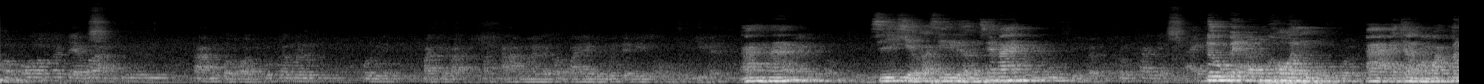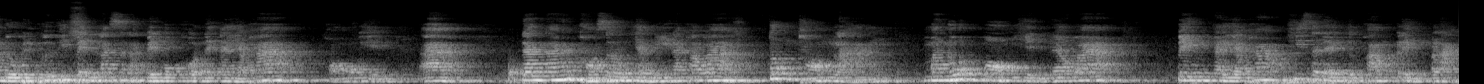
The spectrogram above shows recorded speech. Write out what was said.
เพราะเพราะว่าเข้าใจว่าคือตามตัวก่อนพุทธแล้วมันคนปฏิบัติมาตามมาแล้วก็ไปมันจะมีสองสีนะอ่าฮะไปเป็นสองสีสีเขียวกับสีเหลืองใช่ไหมสีแบบค่อนข้างจะดูเป็นมงคลอ่าอาจารย์บอกว่ามันดูเป็นพื้นที่เป็นลักษณะเป็นมงคลในกายภาพของมองเห็นอ่าดังนั้นขอสรุปอย่างนี้นะคะว่า ต้นทองหลางมนุษย์มองเห็นแล้วว่า เป็นกายภาพที่แสดงถึงความเปล่งปลั่ง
